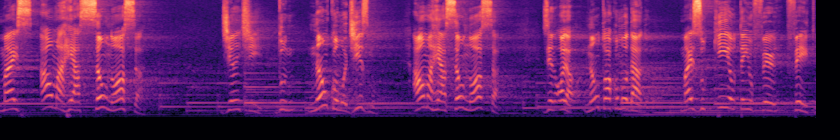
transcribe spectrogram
Mas há uma reação nossa diante do não comodismo. Há uma reação nossa dizendo: Olha, não estou acomodado, mas o que eu tenho feito?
